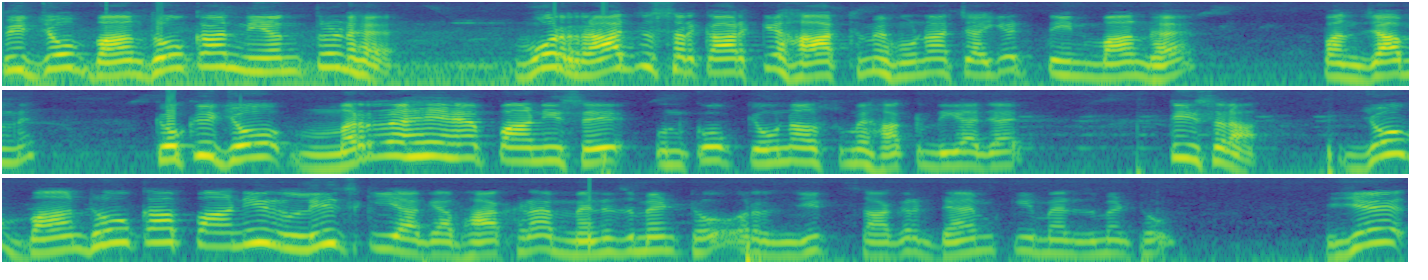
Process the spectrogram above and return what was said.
कि जो बांधों का नियंत्रण है, वो राज्य सरकार के हाथ में होना चाहिए, तीन बाँध है पंजाब में, क्योंकि जो मर रहे हैं पानी से, उनको क्यों ना उसमें हक दिया जाए? तीसरा जो बांधों का पानी रिलीज़ किया गया, भाखड़ा मैनेजमेंट हो और रंजीत सागर डैम की मैनेजमेंट हो, ये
